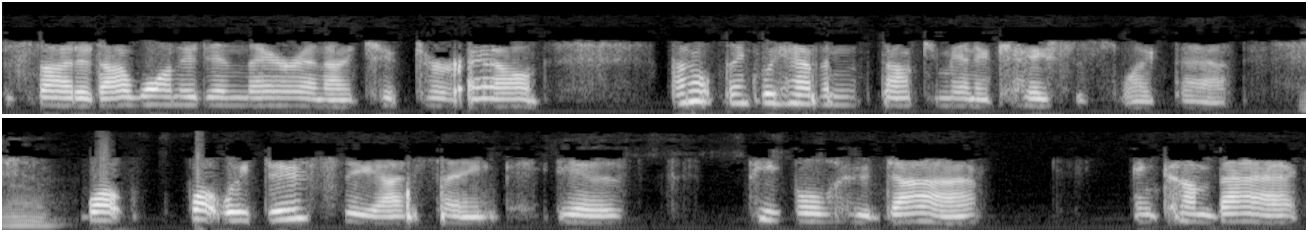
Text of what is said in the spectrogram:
decided I wanted in there and I kicked her out. I don't think we have enough documented cases like that. Yeah. What what we do see, I think, is people who die and come back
